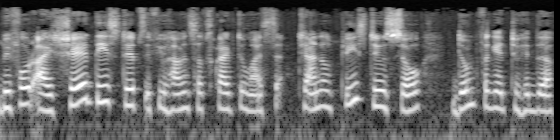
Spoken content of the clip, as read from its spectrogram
before i share these tips if you haven't subscribed to my channel please do so. Don't forget to hit the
